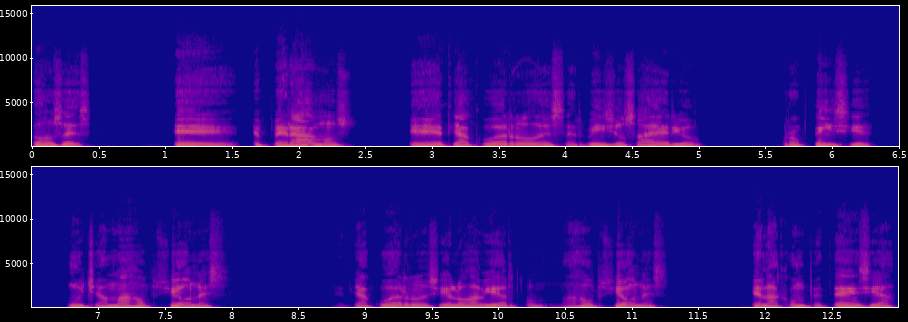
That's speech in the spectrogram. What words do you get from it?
Entonces, eh, esperamos que este acuerdo de servicios aéreos propicie muchas más opciones, este acuerdo de cielos abiertos, más opciones, que la competencia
